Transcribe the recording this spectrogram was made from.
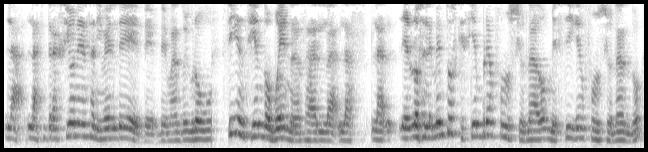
las interacciones a nivel de, Mando y Grogu siguen siendo buenas. las, eh, los elementos que siempre han funcionado me siguen funcionando.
